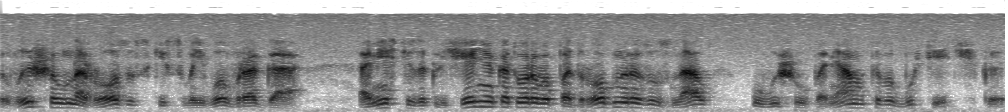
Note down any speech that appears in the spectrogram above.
вышел на розыски своего врага, о месте заключения которого подробно разузнал у вышеупомянутого буфетчика.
